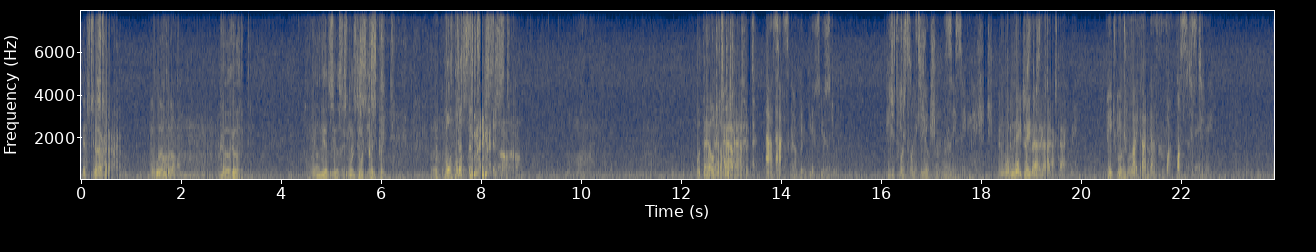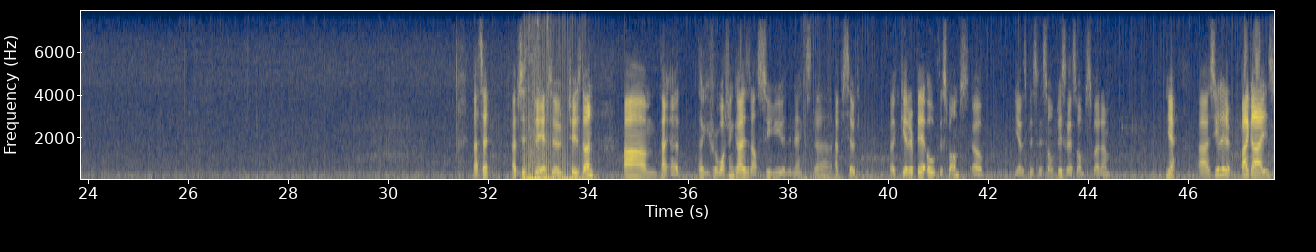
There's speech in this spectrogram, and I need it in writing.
Yes, sir. I will, will. Good. Good. I'll get Leo Leo's more both just a mess. What the hell just happened? Ask Scum get used to it. He just wants to make sure we're on the same page. And exactly? Find out who today. That's it. Episode three, episode two is done. Um, thank, uh, thank you for watching, guys, and I'll see you in the next uh, episode. Uh, get a bit. Oh, the swamps. Oh, yeah, this basically swamps. Basically swamps, but um, yeah. Uh, see you later. Bye, guys.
